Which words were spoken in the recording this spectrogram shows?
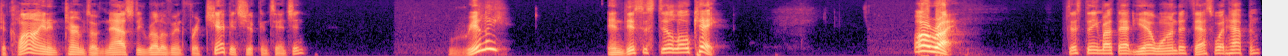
decline in terms of nationally relevant for championship contention. Really? And this is still okay. All right. Just think about that. Yeah, Wanda, that's what happened.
